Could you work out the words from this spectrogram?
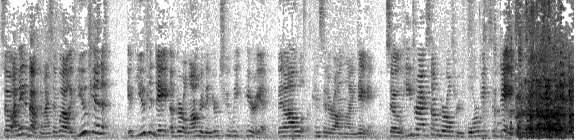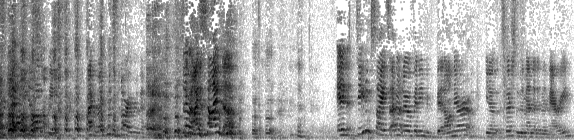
So I made it about him. I said, well, if you can if you can date a girl longer than your two week period, then I'll consider online dating. So he dragged some girl through four weeks of dates. I'm really sorry for that. So I signed up. And dating sites, I don't know if any of you have been on there, you know, especially the men that have been married.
